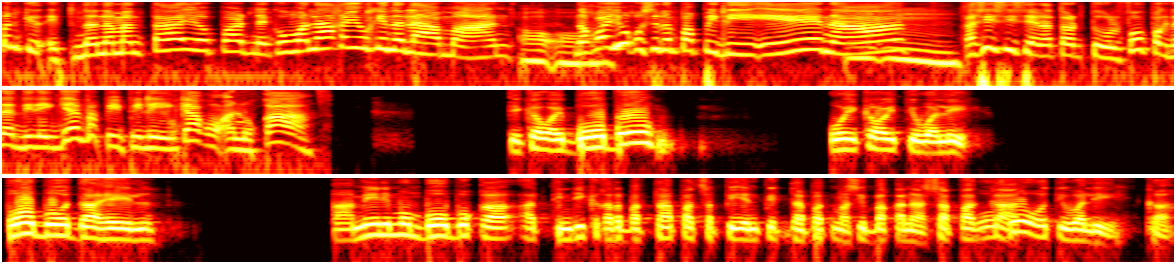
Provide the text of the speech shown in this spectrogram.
man, ito na naman tayo, partner. Kung wala kayong kinalaman, Oo. naku, ayoko silang papiliin, ha? Mm-mm. Kasi si Senator Tulfo, pag nadinig yan, papipiliin ka kung ano ka. ikaw ay bobo o ikaw ay tiwali. Bobo dahil ah, minimum bobo ka at hindi ka karapat-dapat sa PNP dapat masiba ka na sapagkat bobo o tiwali ka.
